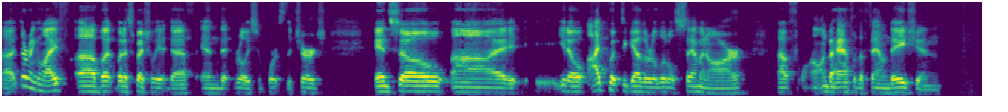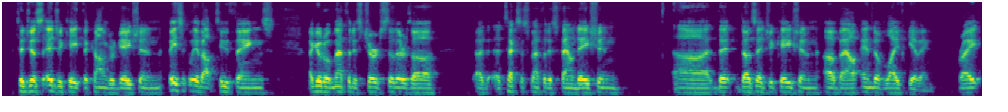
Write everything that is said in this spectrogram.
uh, during life, uh, but but especially at death, and that really supports the church. And so, uh, you know, I put together a little seminar on behalf of the foundation to just educate the congregation, basically about two things. I go to a Methodist church, so there's a, a, a Texas Methodist Foundation uh, that does education about end of life giving, right?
